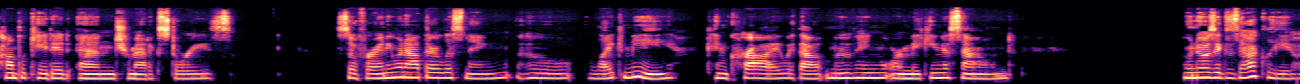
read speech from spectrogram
complicated and traumatic stories. So, for anyone out there listening who, like me, can cry without moving or making a sound, who knows exactly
